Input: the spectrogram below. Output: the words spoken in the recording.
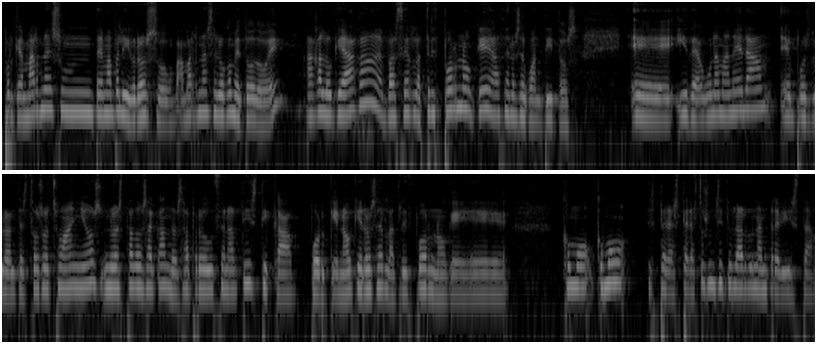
porque Amarna es un tema peligroso. Amarna se lo come todo, ¿eh? Haga lo que haga, va a ser la actriz porno que hace no sé cuantitos. Eh, y de alguna manera, eh, pues durante estos ocho años no he estado sacando esa producción artística porque no quiero ser la actriz porno que... ¿Cómo, cómo? Espera, espera, esto es un titular de una entrevista.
